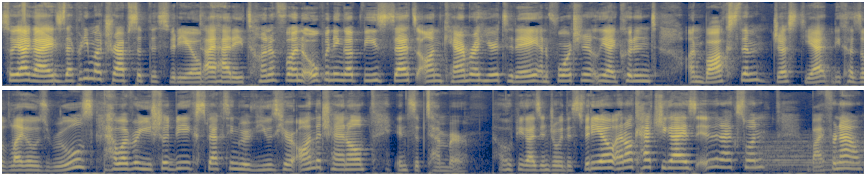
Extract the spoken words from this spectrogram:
So yeah guys, that pretty much wraps up this video. I had a ton of fun opening up these sets on camera here today. Unfortunately, I couldn't unbox them just yet because of LEGO's rules. However, you should be expecting reviews here on the channel in September. I hope you guys enjoyed this video and I'll catch you guys in the next one. Bye for now.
